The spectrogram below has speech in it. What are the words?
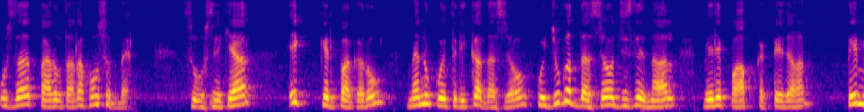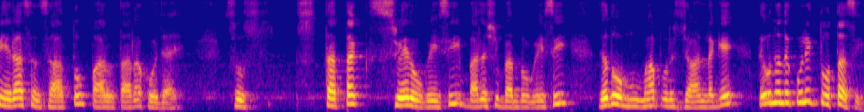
ਉਸ ਦਾ ਪਾਰ ਉਤਾਰਾ ਹੋ ਸਕਦਾ ਹੈ। ਸੋ ਉਸਨੇ ਕਿਹਾ ਇੱਕ ਕਿਰਪਾ ਕਰੋ, ਮੈਨੂੰ ਕੋਈ ਤਰੀਕਾ ਦੱਸ ਜਾਓ, ਕੋਈ ਜੁਗਤ ਦੱਸ ਜਾਓ ਜਿਸ ਦੇ ਨਾਲ ਮੇਰੇ ਪਾਪ ਕੱਟੇ ਜਾਣ ਤੇ ਮੇਰਾ ਸੰਸਾਰ ਤੋਂ ਪਾਰ ਉਤਾਰਾ ਹੋ ਜਾਏ। ਸੋ ਤਦ ਤੱਕ ਸਵੇਰ ਹੋ ਗਈ ਸੀ, ਬਾਰਿਸ਼ ਬੰਦ ਹੋ ਗਈ ਸੀ, ਜਦੋਂ ਮਹਾਪੁਰਸ਼ ਜਾਣ ਲੱਗੇ ਤੇ ਉਹਨਾਂ ਦੇ ਕੋਲ ਇੱਕ ਤੋਤਾ ਸੀ।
